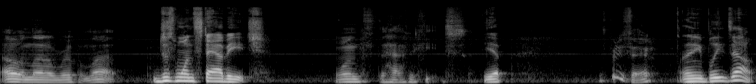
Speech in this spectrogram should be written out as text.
Oh, and let them rip them up. just one stab each. One stab each. Yep, That's pretty fair. and then he bleeds out.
